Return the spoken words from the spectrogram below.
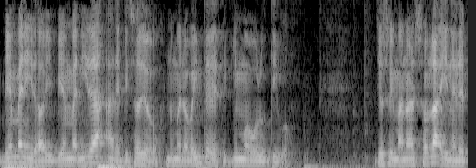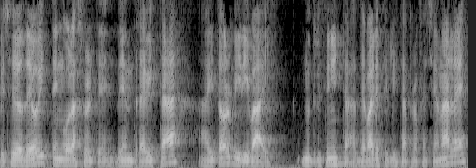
Bienvenido y bienvenida al episodio número 20 de Ciclismo Evolutivo. Yo soy Manuel Sola y en el episodio de hoy tengo la suerte de entrevistar a Aitor Biribay, nutricionista de varios ciclistas profesionales,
